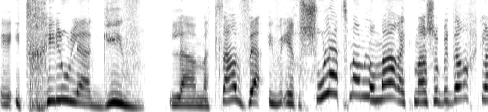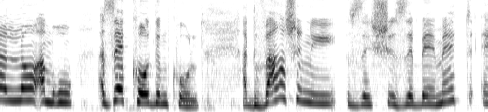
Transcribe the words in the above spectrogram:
אה, התחילו להגיב למצב, והרשו לעצמם לומר את מה שבדרך כלל לא אמרו. אז זה קודם כל. הדבר השני זה שזה באמת אה,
